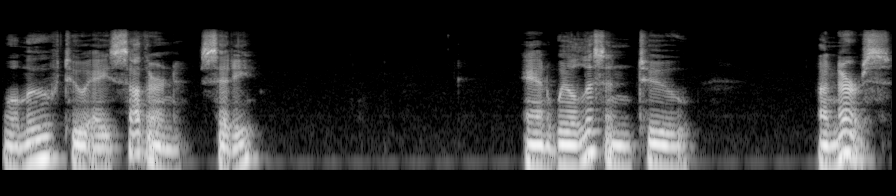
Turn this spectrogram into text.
We'll move to a southern city and we'll listen to a nurse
